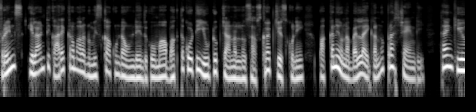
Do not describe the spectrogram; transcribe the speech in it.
ఫ్రెండ్స్ ఇలాంటి కార్యక్రమాలను మిస్ కాకుండా ఉండేందుకు మా భక్తకోటి యూట్యూబ్ ఛానల్ను సబ్స్క్రైబ్ చేసుకుని పక్కనే ఉన్న బెల్ ఐకాన్ను ప్రెస్ చేయండి. Thank you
